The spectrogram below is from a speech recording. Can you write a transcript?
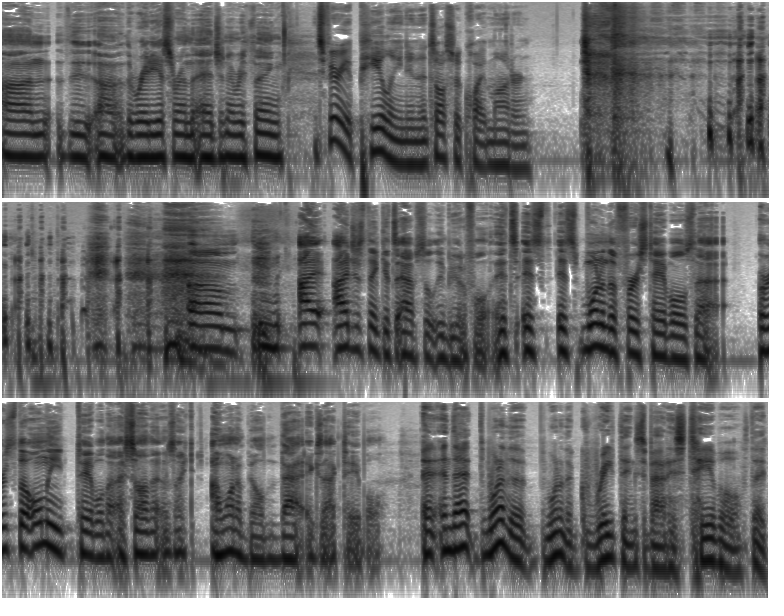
on the uh, the radius around the edge and everything. It's very appealing, and it's also quite modern. I I just think it's absolutely beautiful. It's it's it's one of the first tables that, or it's the only table that I saw that was like I want to build that exact table. And, and that one of the one of the great things about his table that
